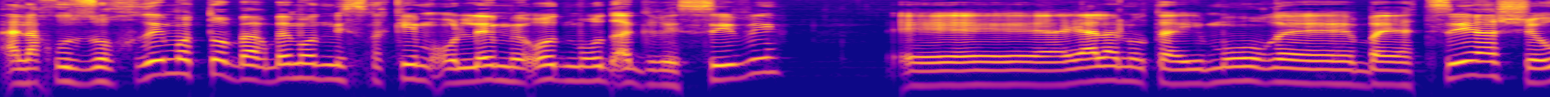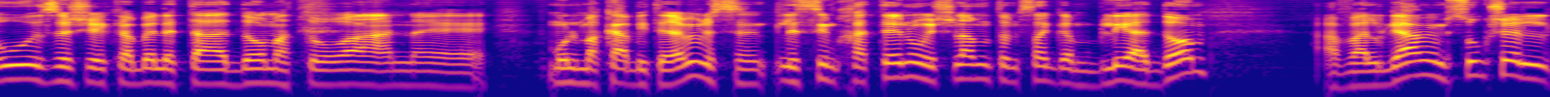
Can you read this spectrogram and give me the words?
אנחנו זוכרים אותו בהרבה מאוד משחקים עולה מאוד מאוד אגרסיבי. אה, היה לנו את ההימור אה, ביציע, שהוא זה שיקבל את האדום התורן אה, מול מכבי תל אביב. לשמחתנו השלמנו את המשחק גם בלי אדום, אבל גם עם סוג של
